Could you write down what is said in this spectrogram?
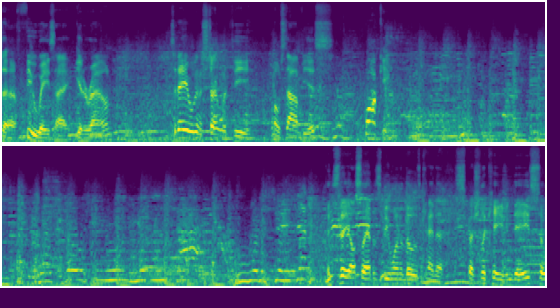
a few ways I get around. Today we're going to start with the most obvious, walking. And today also happens to be one of those kind of special occasion days, so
